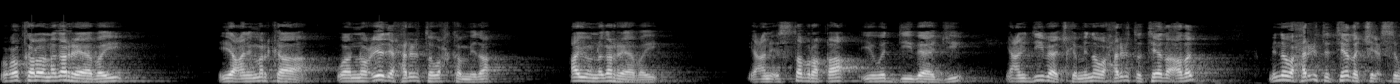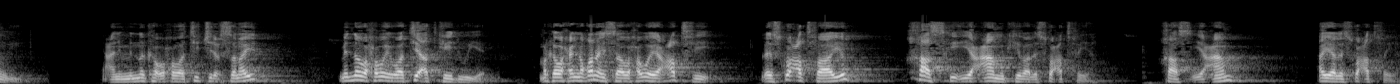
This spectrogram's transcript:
Wuxuu kaloo naga reebay yacni markaa waa noocyadii xariirta wax ka mida ayuu naga reebay. Yacni istabraqa iyo waddiibaaji yacni diibaajka midna waa xariirta teeda adag midna waa xariirta teeda jilicsan weeye. Yacni midna waa tii jilicsanayd midna waxa weye waa tii adkayd weeye. Marka waxay noqonaysaa waxa weeye cadfi la ysku cadfaayo khaaskii iyo caamkii baa la cadfaya khaas iyo caam ayaa la ysku cadfaya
